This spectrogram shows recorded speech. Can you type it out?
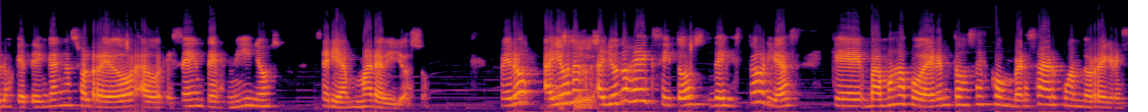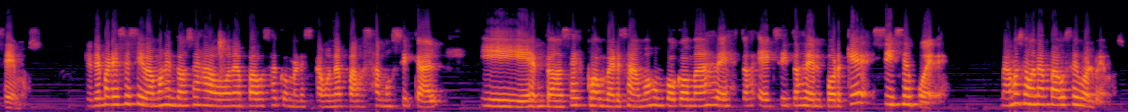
los, que tengan a su alrededor, adolescentes, niños, sería maravilloso. Pero hay, hay unos éxitos de historias que vamos a poder entonces conversar cuando regresemos. ¿Qué te parece si vamos entonces a una pausa, a una pausa musical y entonces conversamos un poco más de estos éxitos del por qué sí se puede? Vamos a una pausa y volvemos.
